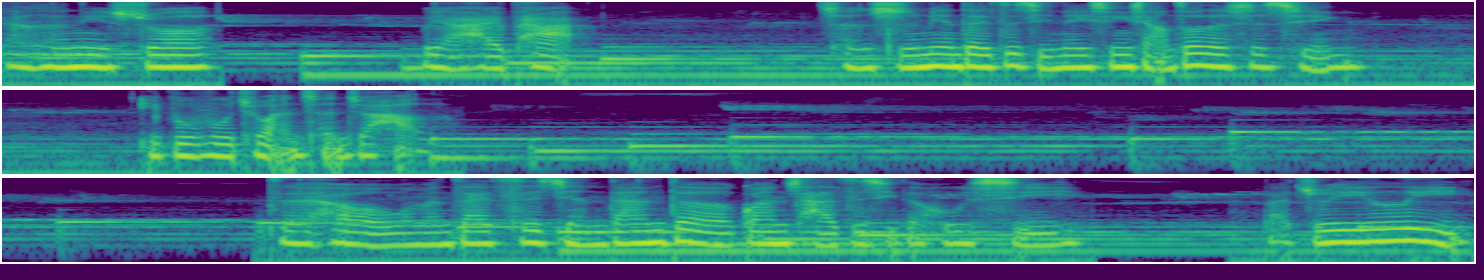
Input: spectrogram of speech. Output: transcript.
想和你说，不要害怕，诚实面对自己内心想做的事情，一步步去完成就好了。最后，我们再次简单的观察自己的呼吸，把注意力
